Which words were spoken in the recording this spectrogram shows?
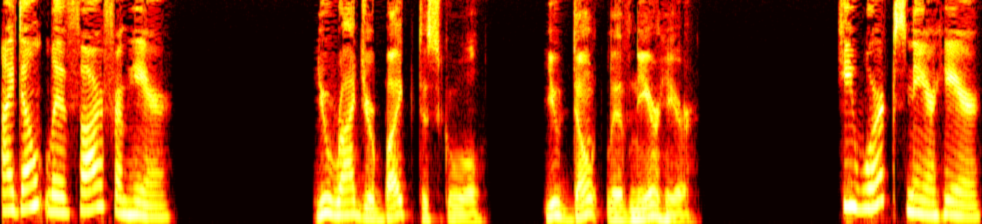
I don't live far from here. You ride your bike to school. You don't live near here. He works near here.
